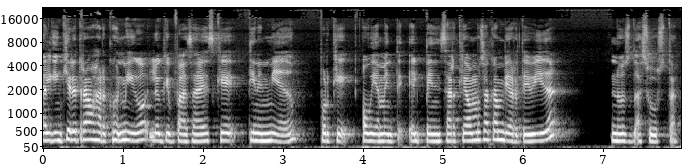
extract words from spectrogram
alguien quiere trabajar conmigo, lo que pasa es que tienen miedo porque obviamente el pensar que vamos a cambiar de vida nos asusta,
